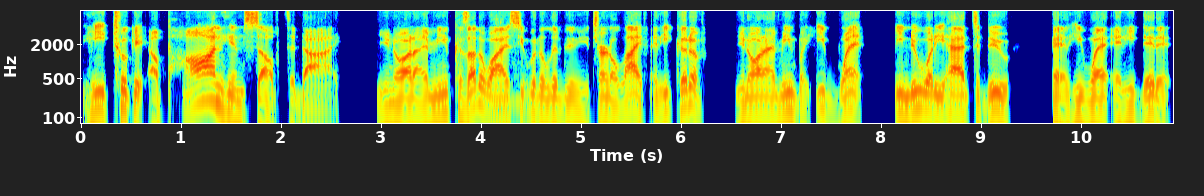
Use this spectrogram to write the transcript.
he took it upon himself to die. You know what I mean? Because otherwise, he mm-hmm. would have lived an eternal life and he could have, you know what I mean? But he went, he knew what he had to do and he went and he did it.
